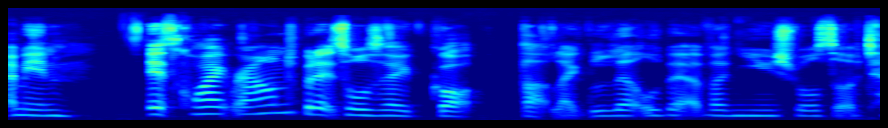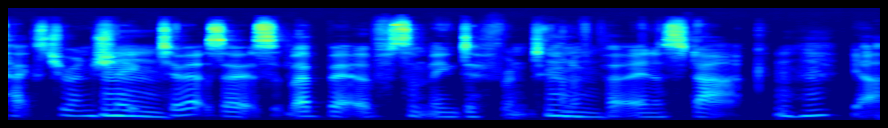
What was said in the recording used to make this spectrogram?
I mean, it's quite round, but it's also got that like little bit of unusual sort of texture and shape Mm. to it. So it's a bit of something different to kind Mm. of put in a stack. Mhm. Yeah,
